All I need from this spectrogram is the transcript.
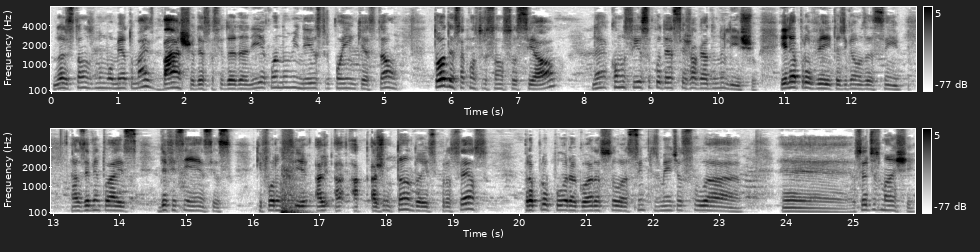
nós estamos no momento mais baixo dessa cidadania quando o ministro põe em questão toda essa construção social, né, como se isso pudesse ser jogado no lixo. Ele aproveita, digamos assim, as eventuais deficiências que foram se ajuntando a esse processo para propor agora a sua, simplesmente a sua, é, o seu desmanche.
